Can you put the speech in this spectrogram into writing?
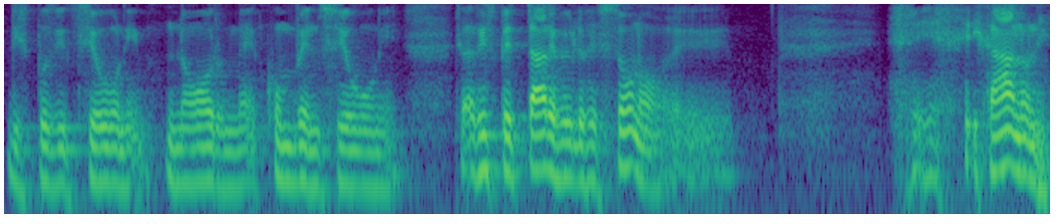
disposizioni, norme, convenzioni, cioè rispettare quello che sono i, i, canoni,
